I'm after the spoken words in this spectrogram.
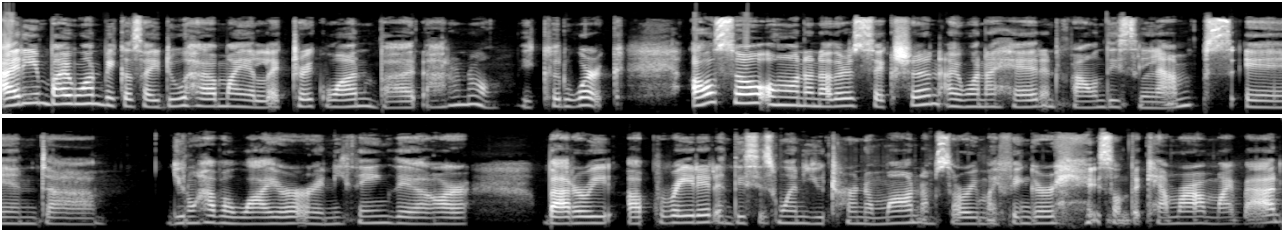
I didn't buy one because I do have my electric one, but I don't know, it could work. Also, on another section, I went ahead and found these lamps, and uh, you don't have a wire or anything. They are battery operated and this is when you turn them on i'm sorry my finger is on the camera my bad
